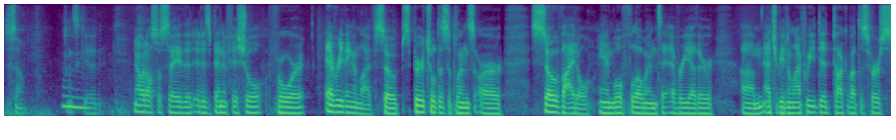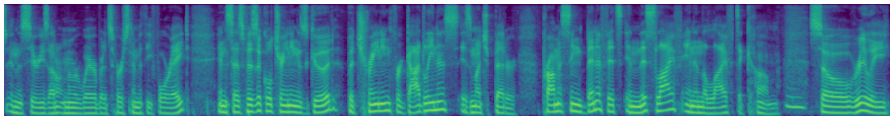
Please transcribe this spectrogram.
so that's good. Now, I would also say that it is beneficial for everything in life. So, spiritual disciplines are so vital and will flow into every other um, attribute in life. We did talk about this verse in the series. I don't remember where, but it's 1 Timothy 4 8 and says, Physical training is good, but training for godliness is much better, promising benefits in this life and in the life to come. Mm. So, really,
